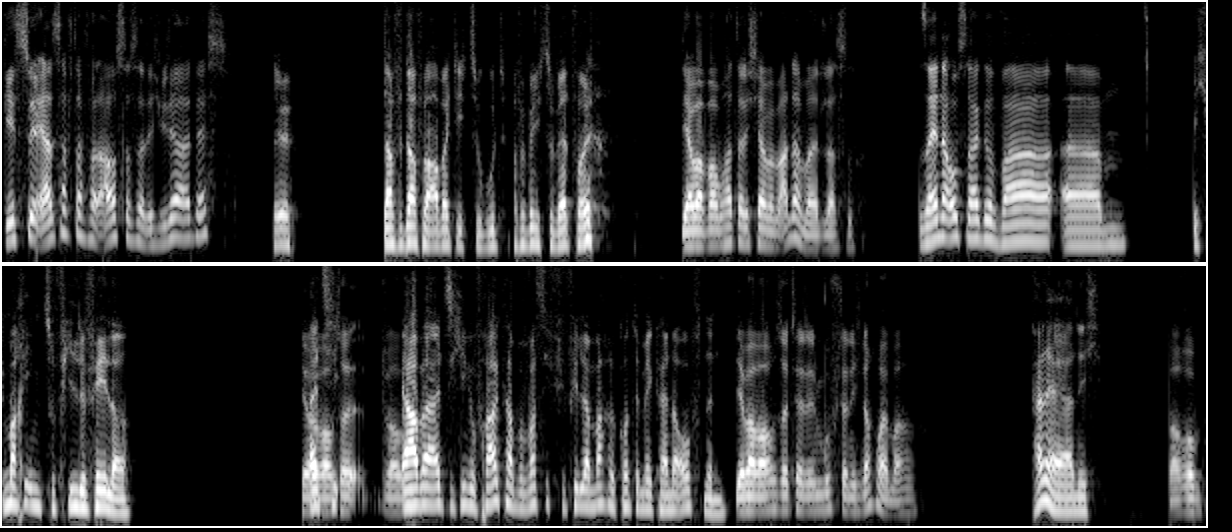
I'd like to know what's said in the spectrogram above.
gehst du ernsthaft davon aus, dass er dich wieder erlässt? Nö. Dafür dafür arbeite ich zu gut. Dafür bin ich zu wertvoll. Ja, aber warum hat er dich ja beim anderen mal entlassen? Seine Aussage war, ähm, ich mache ihm zu viele Fehler. Ja, aber ich soll, warum, ja, aber als ich ihn gefragt habe, was ich für Fehler mache, konnte mir keiner aufnennen. ja, aber warum sollte er den Move dann nicht nochmal machen? Kann er ja nicht. Warum?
